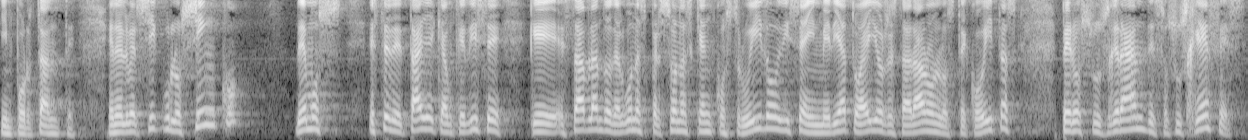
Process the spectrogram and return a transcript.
importante. En el versículo 5 vemos este detalle que aunque dice que está hablando de algunas personas que han construido, dice inmediato a ellos restauraron los tecoitas, pero sus grandes o sus jefes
